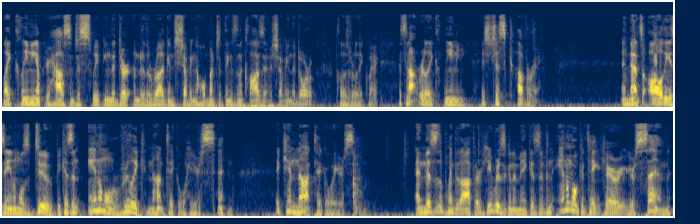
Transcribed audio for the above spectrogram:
Like cleaning up your house and just sweeping the dirt under the rug and shoving a whole bunch of things in the closet and shoving the door closed really quick. It's not really cleaning, it's just covering. And that's all these animals do because an animal really cannot take away your sin. It cannot take away your sin. And this is the point that the author of Hebrews is going to make is if an animal could take care of your sin,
